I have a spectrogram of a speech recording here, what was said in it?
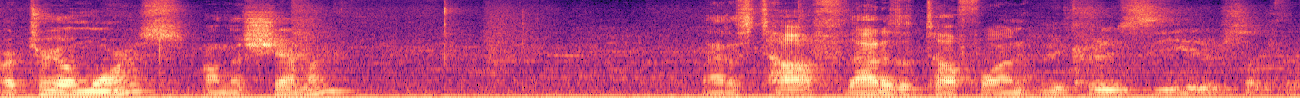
Arterio Morris on the Shimmer. That is tough. That is a tough one. They couldn't see it or something.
